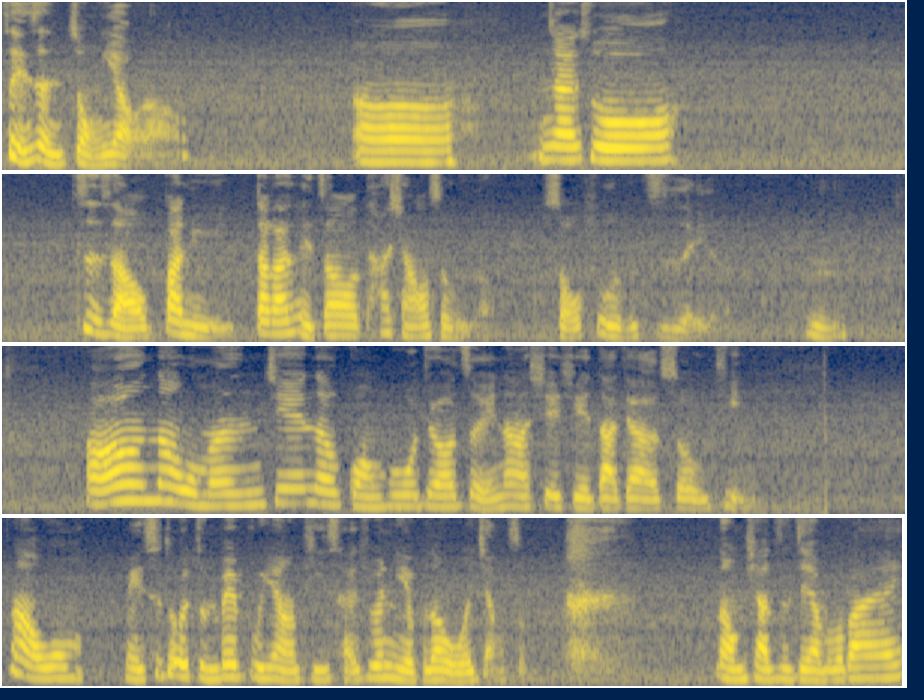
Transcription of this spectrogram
这也是很重要了，嗯。应该说，至少伴侣大概可以知道他想要什么手术什么之类的。嗯，好，那我们今天的广播就到这里。那谢谢大家的收听。那我每次都会准备不一样的题材，所以你也不知道我会讲什么。那我们下次见，拜拜。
